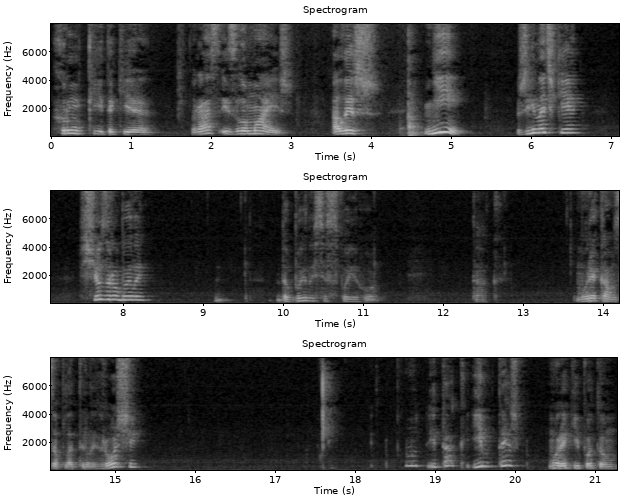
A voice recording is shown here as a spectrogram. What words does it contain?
хрумкі такі, раз і зламаєш. Але ж ні, жіночки що зробили? Добилися свого. Так. Морякам заплатили гроші. Ну, і так, їм теж моряки потім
